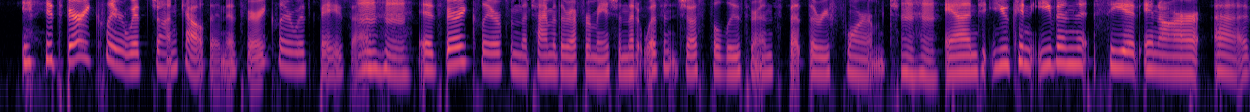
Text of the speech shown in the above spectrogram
it's very clear with John Calvin. It's very clear with Beza. Mm-hmm. It's very clear from the time of the Reformation that it wasn't just the Lutherans, but the Reformed. Mm-hmm. And you can even see it in our uh,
